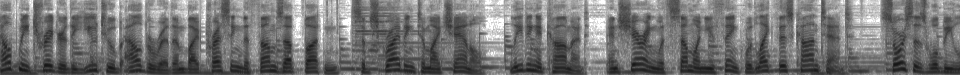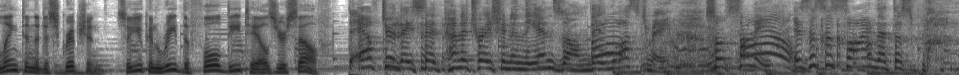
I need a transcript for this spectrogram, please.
Help me trigger the YouTube algorithm by pressing the thumbs up button, subscribing to my channel, leaving a comment, and sharing with someone you think would like this content. Sources will be linked in the description so you can read the full details yourself. After they said penetration in the end zone, they lost me. So, Sonny, oh. is this a sign that the.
